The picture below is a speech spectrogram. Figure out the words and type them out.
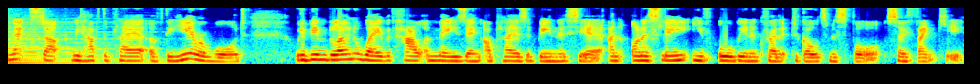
Next up, we have the Player of the Year award. We've been blown away with how amazing our players have been this year, and honestly, you've all been a credit to Goldsmith Sport, so thank you.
